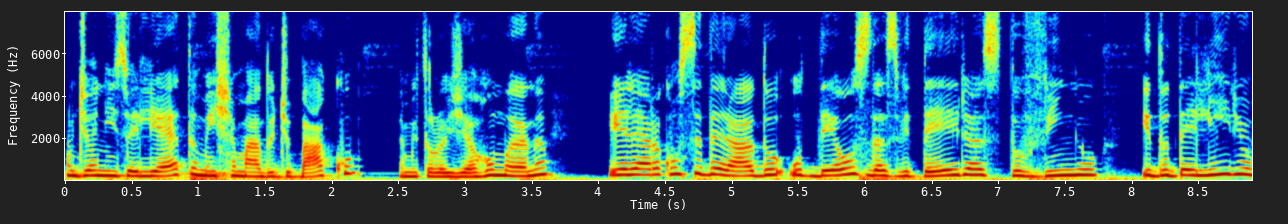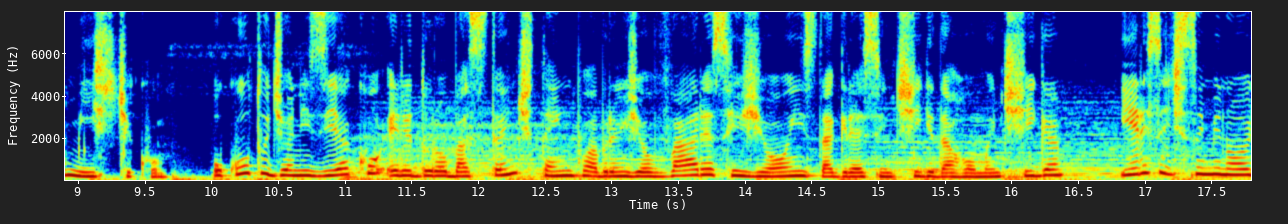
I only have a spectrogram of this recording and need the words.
O Dionísio ele é também chamado de Baco na mitologia romana. E ele era considerado o deus das videiras, do vinho e do delírio místico. O culto dionisíaco ele durou bastante tempo, abrangeu várias regiões da Grécia Antiga e da Roma Antiga, e ele se disseminou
